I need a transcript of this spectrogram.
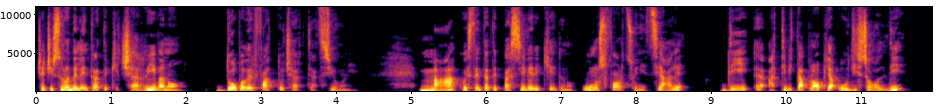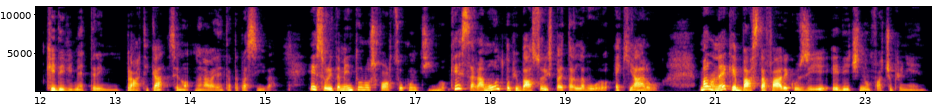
cioè ci sono delle entrate che ci arrivano dopo aver fatto certe azioni, ma queste entrate passive richiedono uno sforzo iniziale di eh, attività propria o di soldi che devi mettere in pratica, se no non avrai l'entrata passiva, e solitamente uno sforzo continuo, che sarà molto più basso rispetto al lavoro, è chiaro, ma non è che basta fare così e dici non faccio più niente.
